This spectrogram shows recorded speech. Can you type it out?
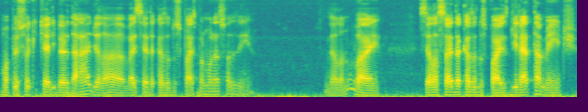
Uma pessoa que quer liberdade, ela vai sair da casa dos pais para morar sozinha. Ela não vai se ela sai da casa dos pais diretamente.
